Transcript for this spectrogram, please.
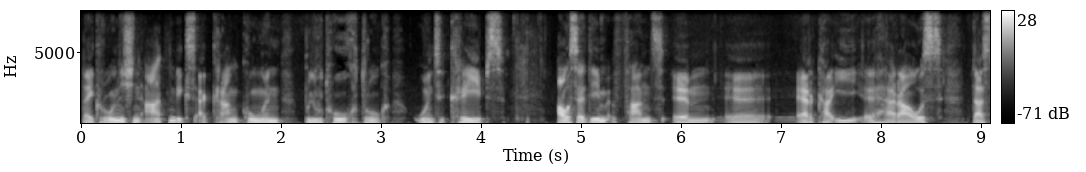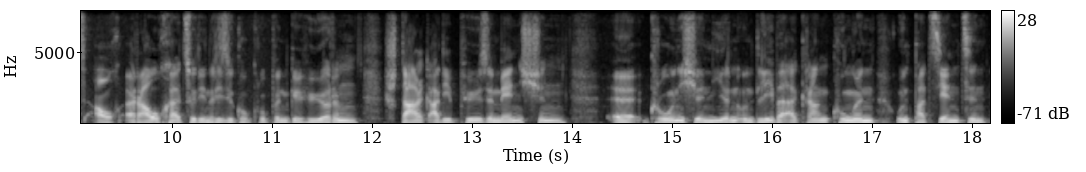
bei chronischen Atemwegserkrankungen, Bluthochdruck und Krebs. Außerdem fand ähm, äh, RKI heraus, dass auch Raucher zu den Risikogruppen gehören, stark adipöse Menschen, äh, chronische Nieren- und Lebererkrankungen und Patienten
